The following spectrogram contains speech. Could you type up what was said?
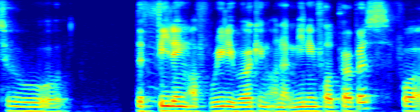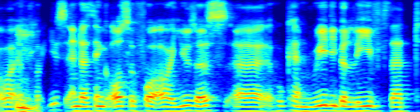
to the feeling of really working on a meaningful purpose for our mm. employees and i think also for our users uh, who can really believe that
